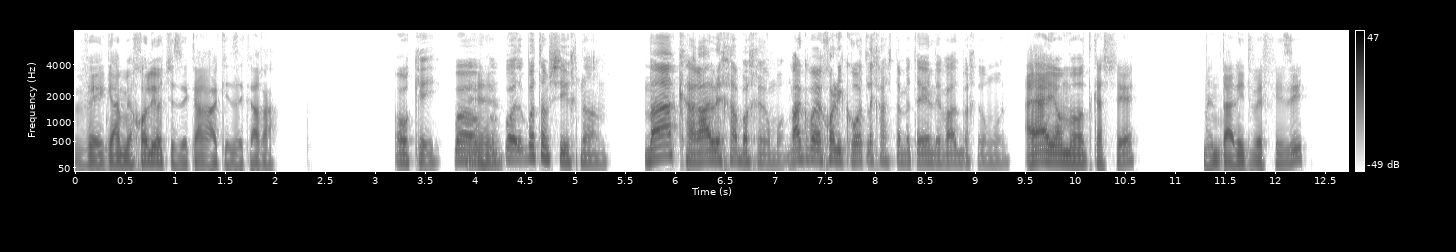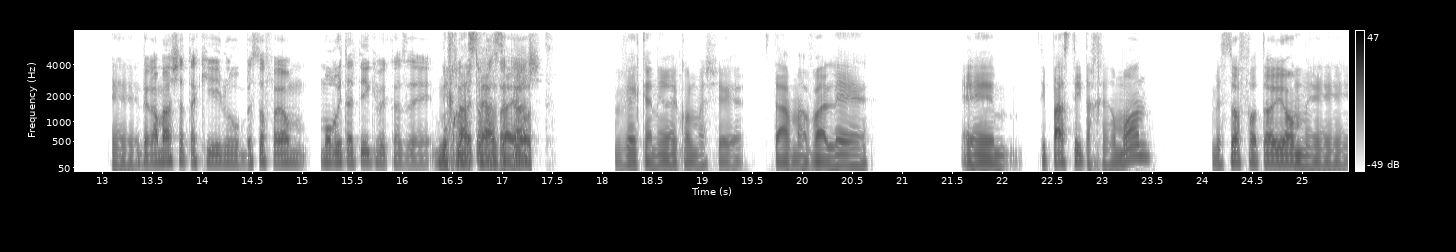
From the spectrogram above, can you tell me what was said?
וגם יכול להיות שזה קרה כי זה קרה. אוקיי, בוא, אה. בוא, בוא תמשיך, נועם. מה קרה לך בחרמון? מה כבר יכול לקרות לך שאתה מטייל לבד בחרמון? היה יום מאוד קשה, מנטלית ופיזית. אה, ברמה שאתה כאילו בסוף היום מוריד את התיק וכזה... נכנס בתוך הסק"ש? להזיות, וכנראה כל מה ש... סתם, אבל אה, אה, טיפסתי את החרמון, בסוף אותו יום אה,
